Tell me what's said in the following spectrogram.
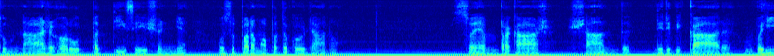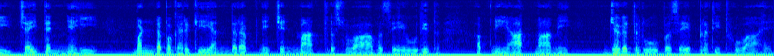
तुम नाश और उत्पत्ति से शून्य उस परम पद को जानो। स्वयं प्रकाश, शांत, निर्विकार, वही चैतन्य ही मंडप घर के अंदर अपने चिन्मात्र स्वभाव से उदित अपनी आत्मा में जगत रूप से प्रतीत हुआ है।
